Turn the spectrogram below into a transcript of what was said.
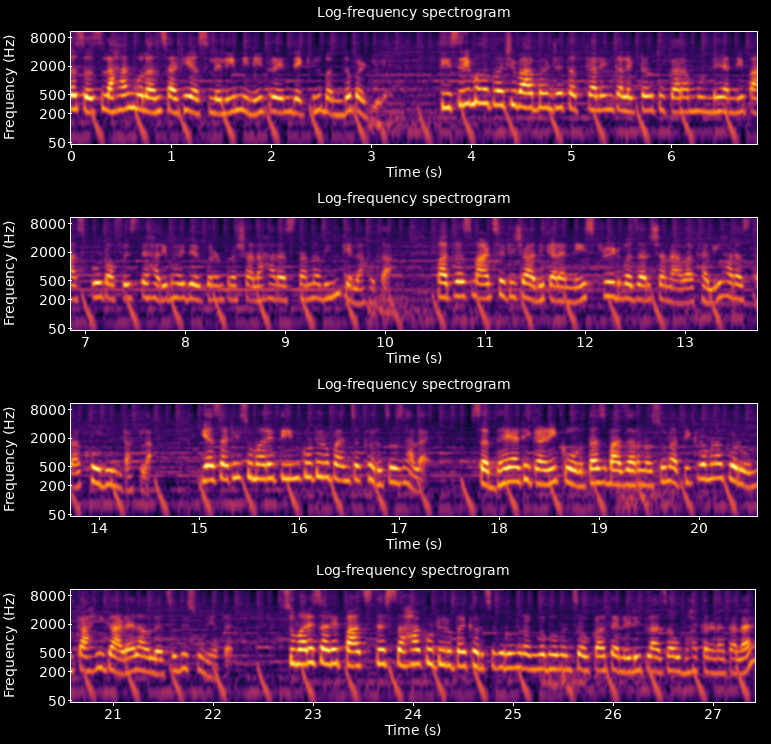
तसंच लहान मुलांसाठी असलेली मिनी ट्रेन देखील बंद पडली आहे तिसरी महत्वाची बाब म्हणजे तत्कालीन कलेक्टर तुकाराम मुंढे यांनी पासपोर्ट ऑफिस ते हरिभाई देवकरण प्रशाला हा रस्ता नवीन केला होता. मात्र स्मार्ट सिटीच्या अधिकाऱ्यांनी स्ट्रीट बाजारच्या नावाखाली हा रस्ता खोदून टाकला. यासाठी सुमारे तीन कोटी रुपयांचा खर्च झालाय. सध्या या ठिकाणी कोणताच बाजार नसून अतिक्रमण करून काही गाड्या लावल्याचं दिसून येत आहे. सुमारे साडेपाच ते सहा कोटी रुपये खर्च करून रंगभवन चौकात एलईडी प्लाझा उभा करण्यात आलाय.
